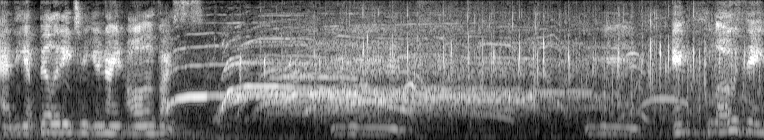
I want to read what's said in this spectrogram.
and the ability to unite all of us. Mm -hmm. Mm -hmm. In closing,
